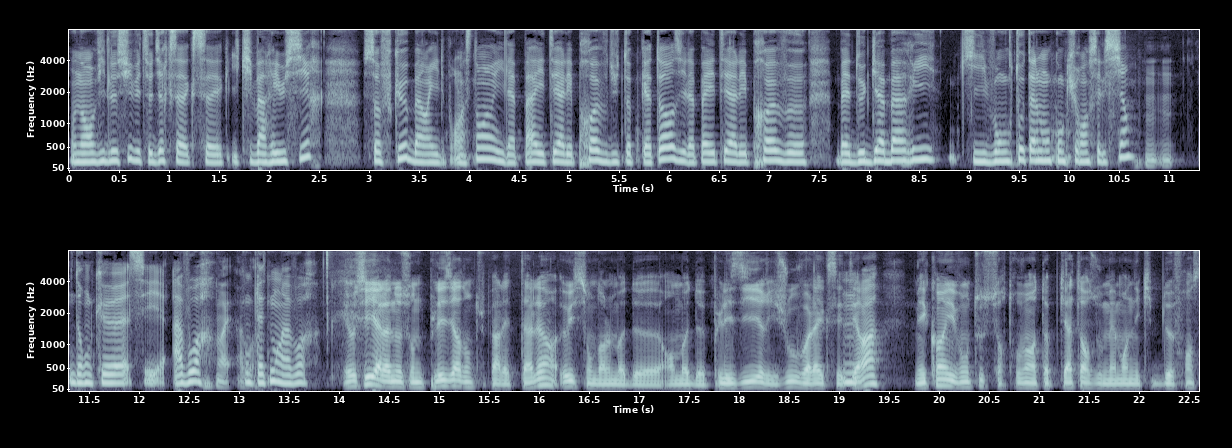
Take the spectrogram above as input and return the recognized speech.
on a envie de le suivre et de se dire que ça, qu'il va réussir. Sauf que, ben, il, pour l'instant, il n'a pas été à l'épreuve du top 14, il n'a pas été à l'épreuve euh, ben, de gabarits qui vont totalement concurrencer le sien. Mm, mm. Donc, euh, c'est à voir, complètement à voir. Et aussi, il y a la notion de plaisir dont tu parlais tout à l'heure. Eux, ils sont dans le mode, euh, en mode plaisir, ils jouent, voilà, etc. Mm. Mais quand ils vont tous se retrouver en top 14 ou même en équipe de France,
